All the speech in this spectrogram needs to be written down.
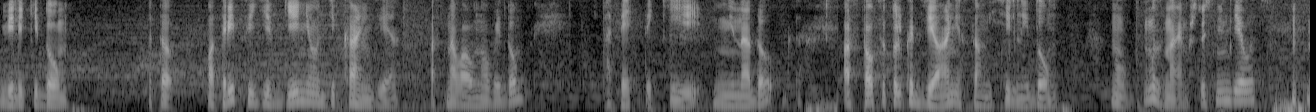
Великий Дом. Это Патриций Евгенио Дикандия основал новый дом. Опять-таки, ненадолго. Остался только Диане, самый сильный дом. Ну, мы знаем, что с ним делать.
